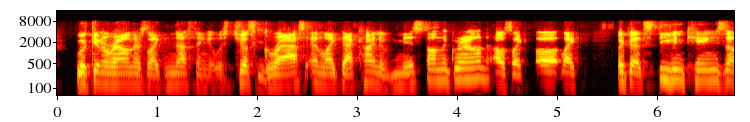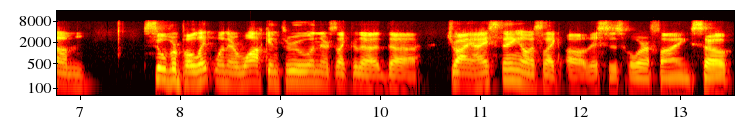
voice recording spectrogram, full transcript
Looking around, there's like nothing. It was just grass and like that kind of mist on the ground. I was like, uh, like like that Stephen King's um Silver Bullet when they're walking through and there's like the the dry ice thing. I was like, oh, this is horrifying. So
